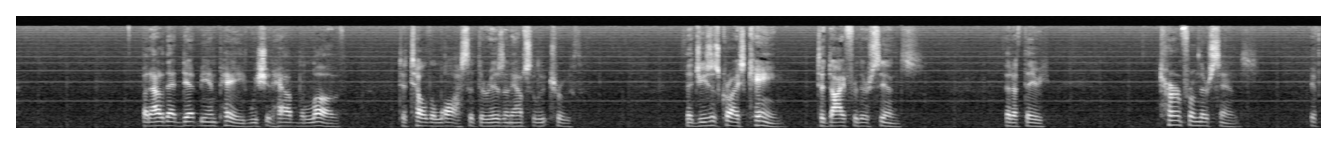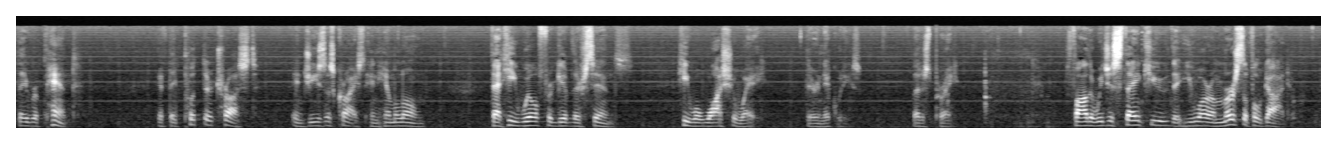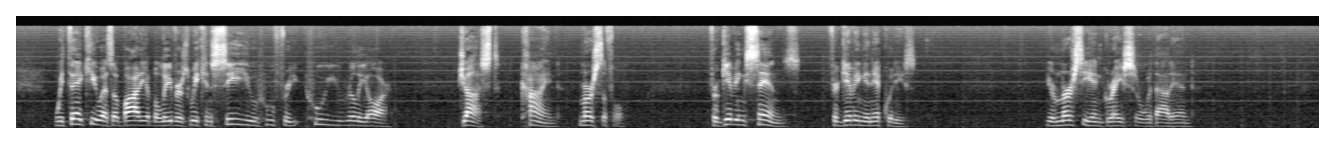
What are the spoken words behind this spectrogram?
But out of that debt being paid, we should have the love to tell the lost that there is an absolute truth. That Jesus Christ came to die for their sins. That if they turn from their sins, if they repent, if they put their trust in Jesus Christ and Him alone, that He will forgive their sins. He will wash away their iniquities. Let us pray. Father, we just thank you that you are a merciful God. We thank you as a body of believers, we can see you who, for, who you really are. just, kind, merciful, forgiving sins, forgiving iniquities. Your mercy and grace are without end.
